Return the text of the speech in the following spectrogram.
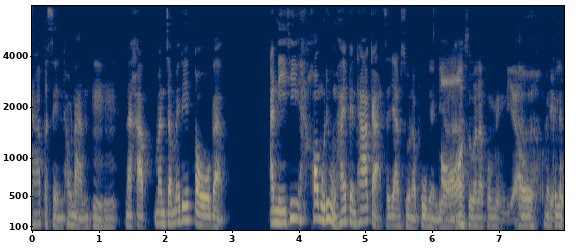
3-5%เท่านั้นอืมฮึนะครับ มันจะไม่ได้โตแบบ อันนี้ที่ข้อมูลที่ผมให้เป็นท่าอากาศยานสุวรรณภูมิอย่างเดีอ๋ยวอนะสุวรรณภูมิอย่างเดียวเออมันก็เลย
